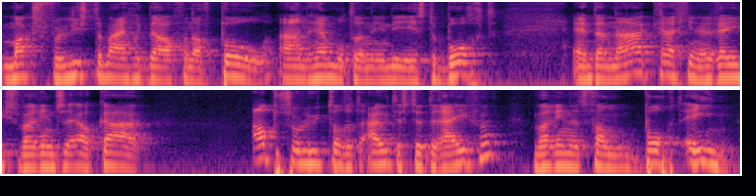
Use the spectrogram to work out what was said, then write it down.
Max verliest hem eigenlijk daar vanaf pole aan Hamilton in de eerste bocht. En daarna krijg je een race waarin ze elkaar absoluut tot het uiterste drijven. Waarin het van bocht 1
